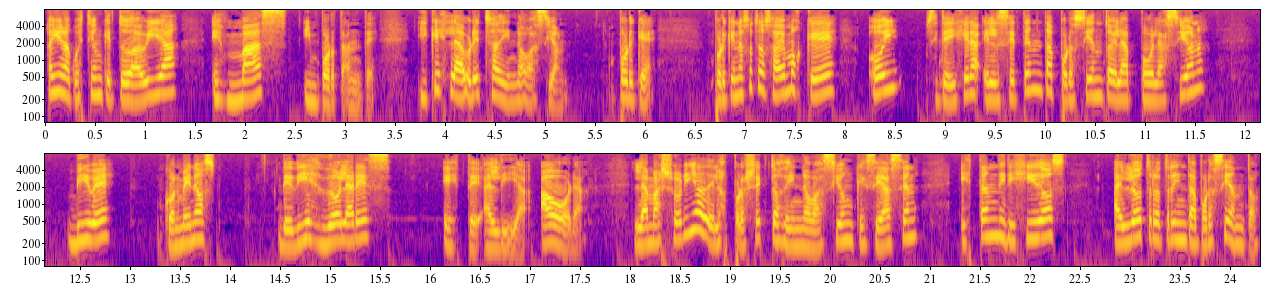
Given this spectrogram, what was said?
hay una cuestión que todavía es más importante y que es la brecha de innovación. ¿Por qué? Porque nosotros sabemos que hoy si te dijera, el 70% de la población vive con menos de 10 dólares este, al día. Ahora, la mayoría de los proyectos de innovación que se hacen están dirigidos al otro 30%,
